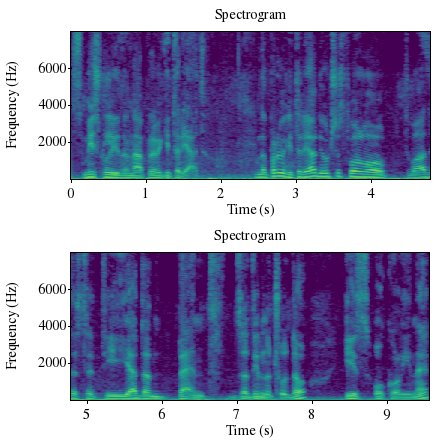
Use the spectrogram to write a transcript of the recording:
smislili da naprave gitarijadu. Na prvoj gitarijadi učestvovalo 21 band za divno čudo iz okoline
